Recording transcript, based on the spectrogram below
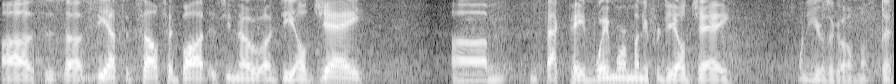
Uh, this is uh, CS itself had bought, as you know, uh, DLJ. Um, in fact, paid way more money for DLJ 20 years ago almost that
